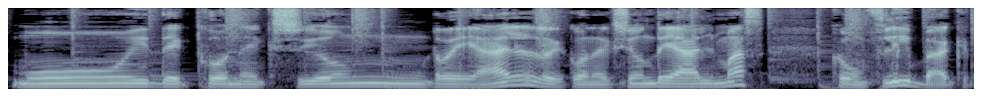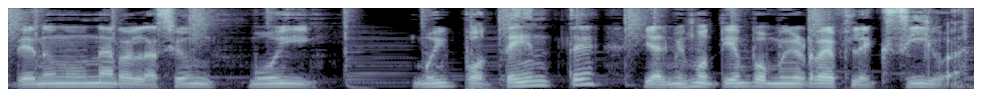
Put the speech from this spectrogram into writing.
muy de conexión real, de conexión de almas con Fleabag. Tienen una relación muy, muy potente y al mismo tiempo muy reflexiva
